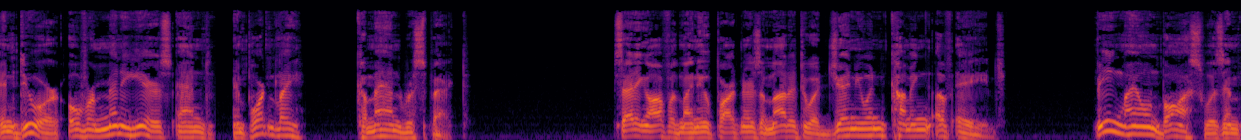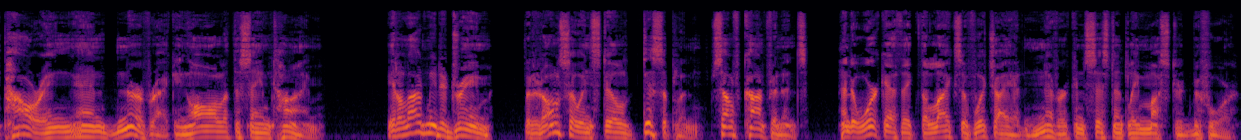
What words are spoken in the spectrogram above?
endure over many years, and, importantly, command respect. Setting off with my new partners amounted to a genuine coming of age. Being my own boss was empowering and nerve wracking all at the same time. It allowed me to dream, but it also instilled discipline, self confidence, and a work ethic the likes of which I had never consistently mustered before.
